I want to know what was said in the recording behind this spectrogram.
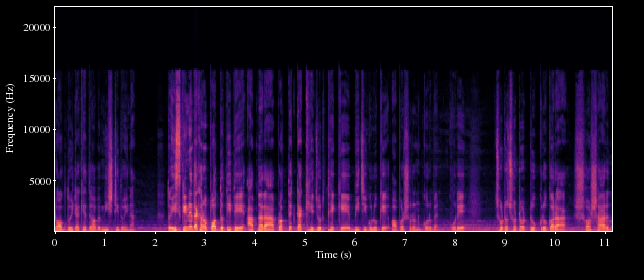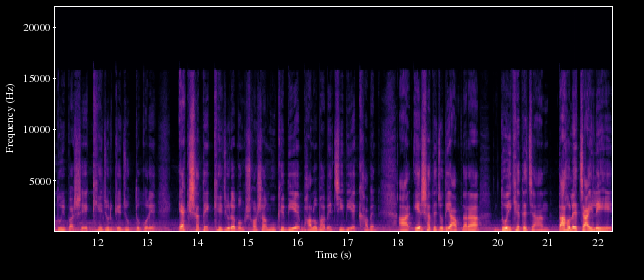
টক দইটা খেতে হবে, মিষ্টি দই না। তো স্ক্রিনে দেখানো পদ্ধতিতে আপনারা প্রত্যেকটা খেজুর থেকে বিচিগুলোকে অপসারণ করবেন করে ছোট ছোট টুকরো করা শশার দুই পাশে খেজুরকে যুক্ত করে একসাথে খেজুর এবং শশা মুখে দিয়ে ভালোভাবে চিবিয়ে খাবেন। আর এর সাথে যদি আপনারা দই খেতে চান, তাহলে চাইলে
